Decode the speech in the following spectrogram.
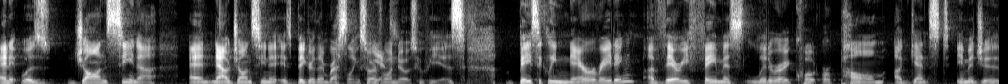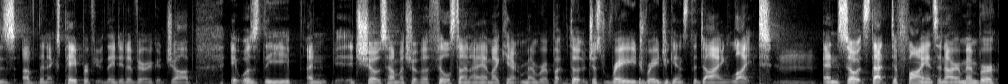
And it was John Cena. And now John Cena is bigger than wrestling, so everyone Yes. knows who he is. basically narrating a very famous literary quote or poem against images of the next pay per view. They did a very good job. It was the, and it shows how much of a Philistine I am, I can't remember it, but the, just rage, rage against the dying light. Mm. And so it's that defiance. And I remember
